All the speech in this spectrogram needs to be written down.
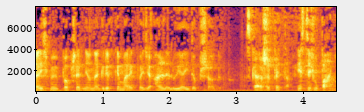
zaczynaliśmy poprzednią nagrywkę, Marek powiedział Alleluja i do przodu. Skarży pyta. Jesteś u pani.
